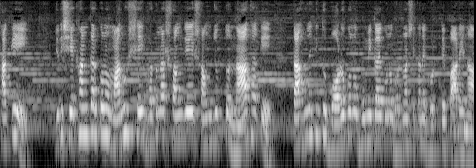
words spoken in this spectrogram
থাকে যদি সেখানকার কোনো মানুষ সেই ঘটনার সঙ্গে সংযুক্ত না থাকে, তাহলে কিন্তু বড় কোনো ভূমিকায় কোনো ঘটনা সেখানে ঘটতে পারে না।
